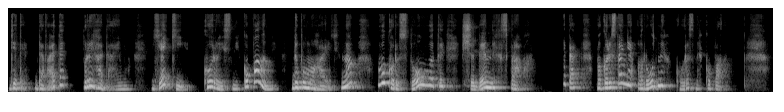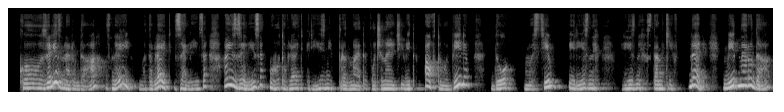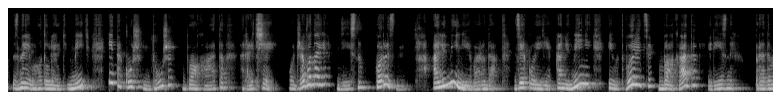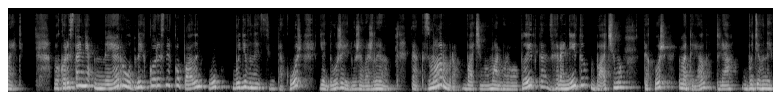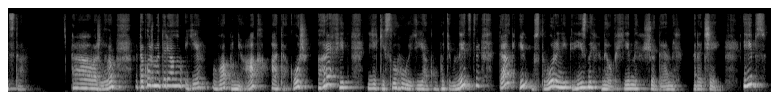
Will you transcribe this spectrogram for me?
Діти, давайте пригадаємо, які корисні копалини допомагають нам використовувати в щоденних справах. І так, використання рудних корисних копалин. Залізна руда, з неї виготовляють заліза, а із заліза виготовляють різні предмети, починаючи від автомобілів до мостів і різних, різних станків. Далі, мідна руда, з неї виготовляють мідь і також дуже багато речей. Отже, вона є дійсно корисною. Алюмінієва руда, з якої є алюміній і утворюється багато різних предметів. Використання нерудних корисних копалин у будівництві також є дуже і дуже важливим. Так, з мармура бачимо мармурова плитка, з граніту бачимо також матеріал для будівництва. Важливим також матеріалом є вапняк, а також графіт, які слугують як в будівництві, так і у створенні різних необхідних щоденних речей. Гіпс.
